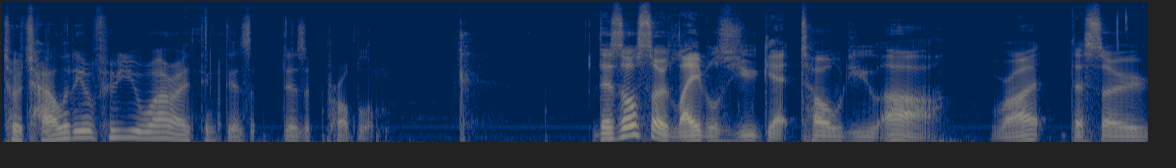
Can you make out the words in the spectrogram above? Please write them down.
totality of who you are, I think there's a, there's a problem. There's also labels you get told you are, right? They're so,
